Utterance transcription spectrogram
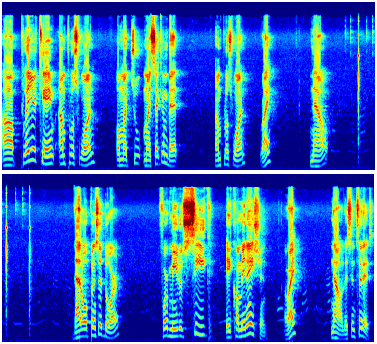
Uh, player came, I'm plus one on my two, my second bet, I'm plus one, right? Now, that opens the door for me to seek a combination. All right? Now, listen to this.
